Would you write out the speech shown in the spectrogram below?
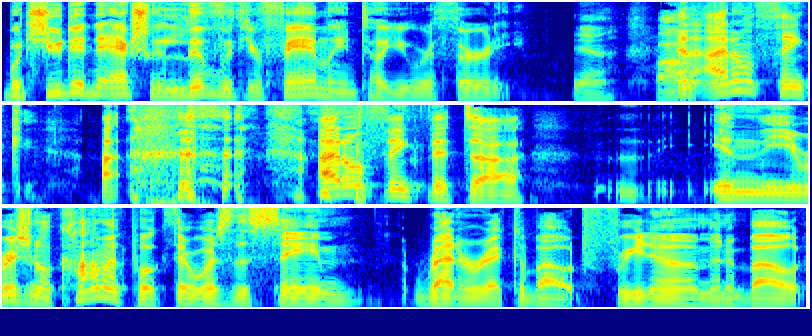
but you didn't actually live with your family until you were 30. Yeah, Wow. and I don't think I, I don't think that uh, in the original comic book there was the same rhetoric about freedom and about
